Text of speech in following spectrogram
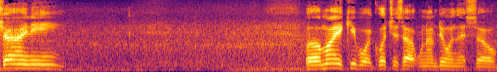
shiny Well, my keyboard glitches out when I'm doing this, so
